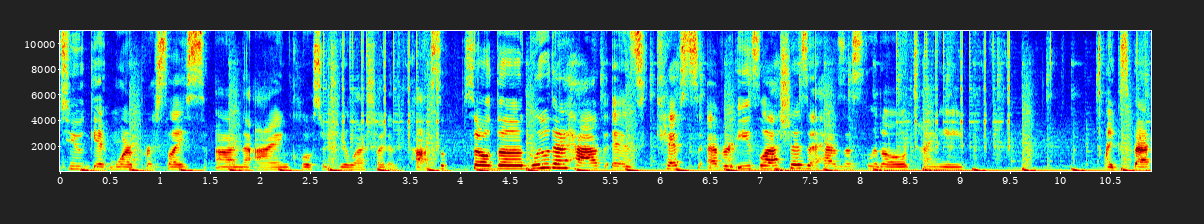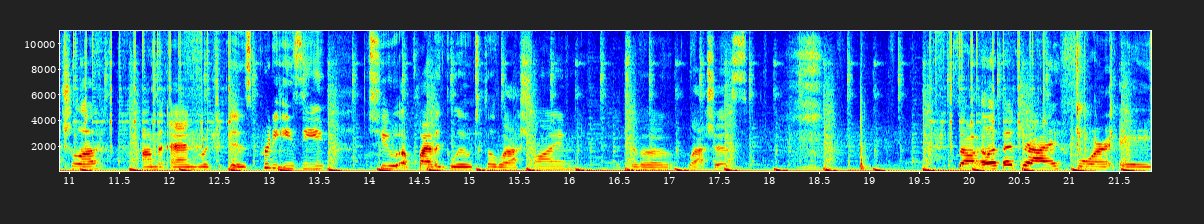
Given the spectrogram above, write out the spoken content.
to get more precise on the eye and closer to your lash line as possible. So the glue that I have is Kiss Ever EZ Lashes. It has this little tiny like spatula on the end, which is pretty easy to apply the glue to the lash line, to the lashes. So I let that dry for a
